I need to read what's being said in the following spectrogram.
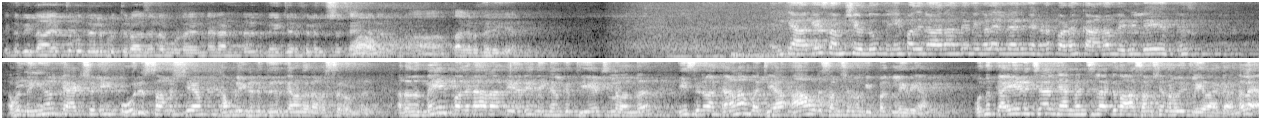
പിന്നെ വിലായത്ത് പുതിയ പൃഥ്വിരാജിന്റെ കൂടെ അങ്ങനെ രണ്ട് മേജർ ഫിലിംസ് ഒക്കെ. തകർത്തിരിക്കുകയാണ് എനിക്ക് ആകെ സംശയമുള്ളൂ മെയ് പതിനാറാം തീയതി നിങ്ങൾ എല്ലാവരും ഞങ്ങളുടെ പടം കാണാൻ വരില്ലേ എന്ന്. അപ്പൊ നിങ്ങൾക്ക് ആക്ച്വലി ഒരു സംശയം കംപ്ലീറ്റ് ആയിട്ട് തീർക്കാനുള്ള ഒരു അവസരമുണ്ട്. അതായത് മെയ് പതിനാറാം തീയതി നിങ്ങൾക്ക് തിയേറ്ററിൽ വന്ന് ഈ സിനിമ കാണാൻ പറ്റിയ ആ ഒരു സംശയം നമുക്ക് ഇപ്പൊ ക്ലിയർ ചെയ്യാം. ഒന്ന് കൈയടിച്ചാൽ ഞാൻ മനസ്സിലാക്കുന്നു ആ സംശയം നമുക്ക് ക്ലിയർ ആക്കാം അല്ലേ?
